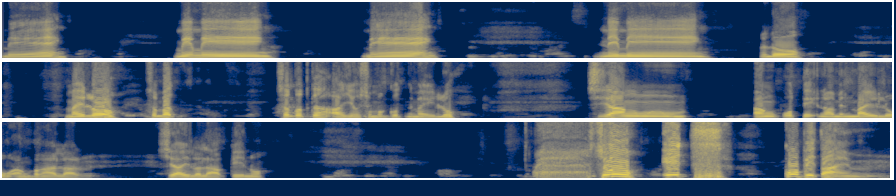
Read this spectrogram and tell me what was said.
Ming? Miming? Ming? Miming? Hello? Milo? Sabat? Sagot ka? Ayaw sumagot ni Milo. Siyang ang puti namin Milo ang pangalan. Siya ay lalaki, no? So, it's coffee time.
